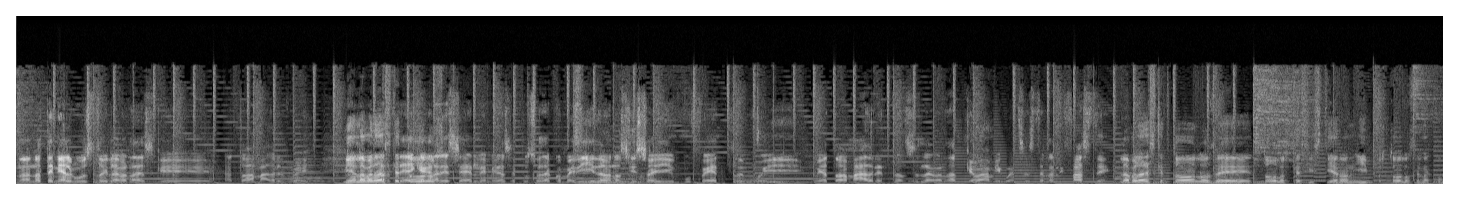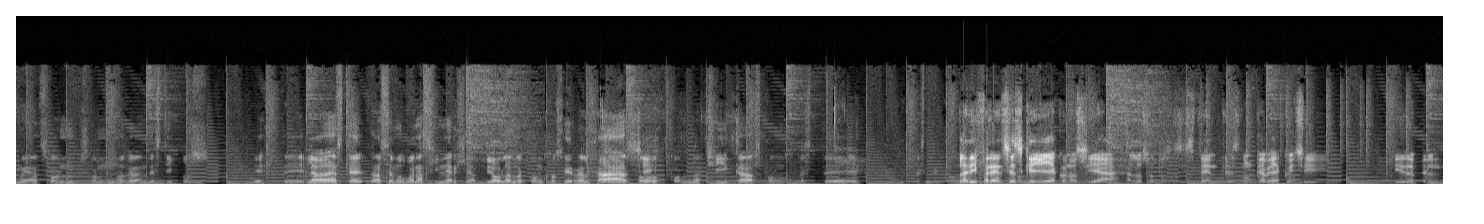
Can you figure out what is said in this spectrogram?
no, no tenía el gusto y la verdad es que a toda madre, güey. Mira, la verdad es que hay que todos agradecerle, mira, se puso de acomedido, Sí. nos hizo ahí un buffet muy, muy a toda madre, entonces la verdad que va, mi Wences, te la rifaste. La verdad es que todos los de todos los que asistieron y pues todos los en la comunidad son, son unos grandes tipos. Este, la verdad es que hacemos buena sinergia. Yo hablando con José Israel Jasso, Sí. con las chicas, con este, este, con- La diferencia es que yo ya conocía a los otros asistentes, nunca había coincidido con el,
